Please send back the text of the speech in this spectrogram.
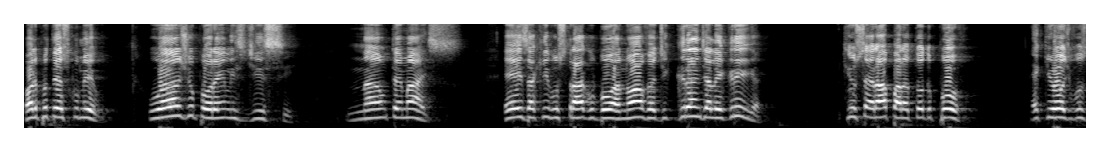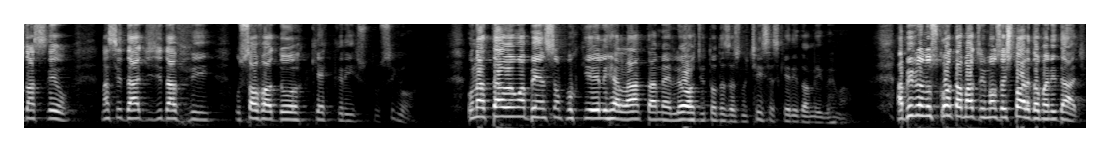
Olhe para o texto comigo. O anjo, porém, lhes disse: Não temais. Eis aqui vos trago boa nova de grande alegria, que o será para todo o povo é que hoje vos nasceu na cidade de Davi o Salvador, que é Cristo, o Senhor. O Natal é uma bênção porque ele relata a melhor de todas as notícias, querido amigo irmão. A Bíblia nos conta, amados irmãos, a história da humanidade.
